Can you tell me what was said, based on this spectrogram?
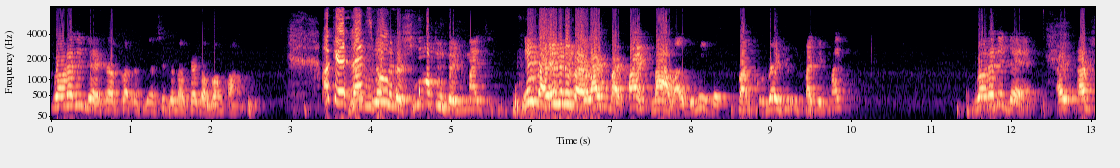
we're already there. They're sitting on head of gunpowder. Okay, let's move. The small thing they ignite. If I, even if I light my pipe now, I believe that it might ignite we're already there. I, am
